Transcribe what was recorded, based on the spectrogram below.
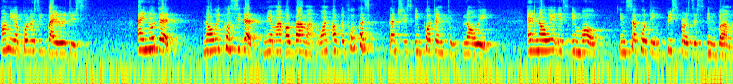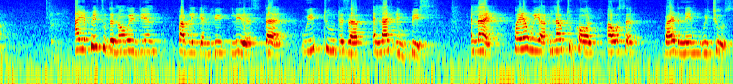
on your policy priorities. I know that Norway considered Myanmar Obama one of the focus countries important to Norway, and Norway is involved in supporting peace process in Burma. I appeal to the Norwegian public and le leaders that we too deserve a life in peace, a life where we are allowed to call ourselves by the name we choose,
